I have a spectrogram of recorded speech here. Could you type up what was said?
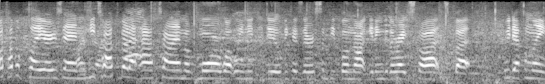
a couple players, and he talked about at halftime of more what we need to do because there were some people not getting to the right spots, but we definitely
